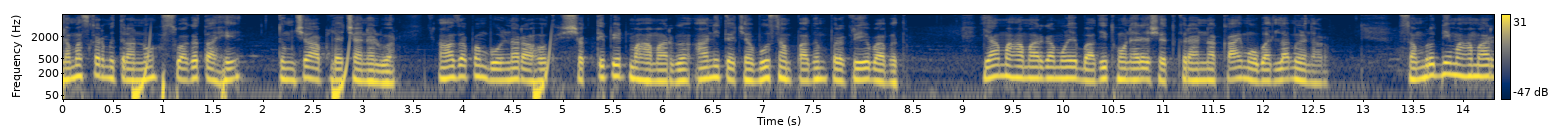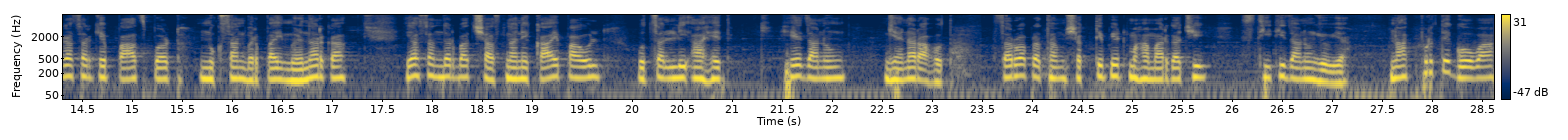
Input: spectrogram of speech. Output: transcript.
नमस्कार मित्रांनो स्वागत आहे तुमच्या आपल्या चॅनलवर. आज आपण बोलणार आहोत शक्तिपीठ महामार्ग आणि त्याच्या भूसंपादन प्रक्रियेबाबत. या महामार्गामुळे बाधित होणाऱ्या शेतकऱ्यांना काय मोबदला मिळणार? समृद्धी महामार्गासारखे पाच पट नुकसान भरपाई मिळणार का? या संदर्भात शासनाने काय पाऊल उचलली आहेत हे जाणून घेणार आहोत. सर्वप्रथम शक्तिपीठ महामार्गाची स्थिती जाणून घेऊया. नागपूर ते गोवा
